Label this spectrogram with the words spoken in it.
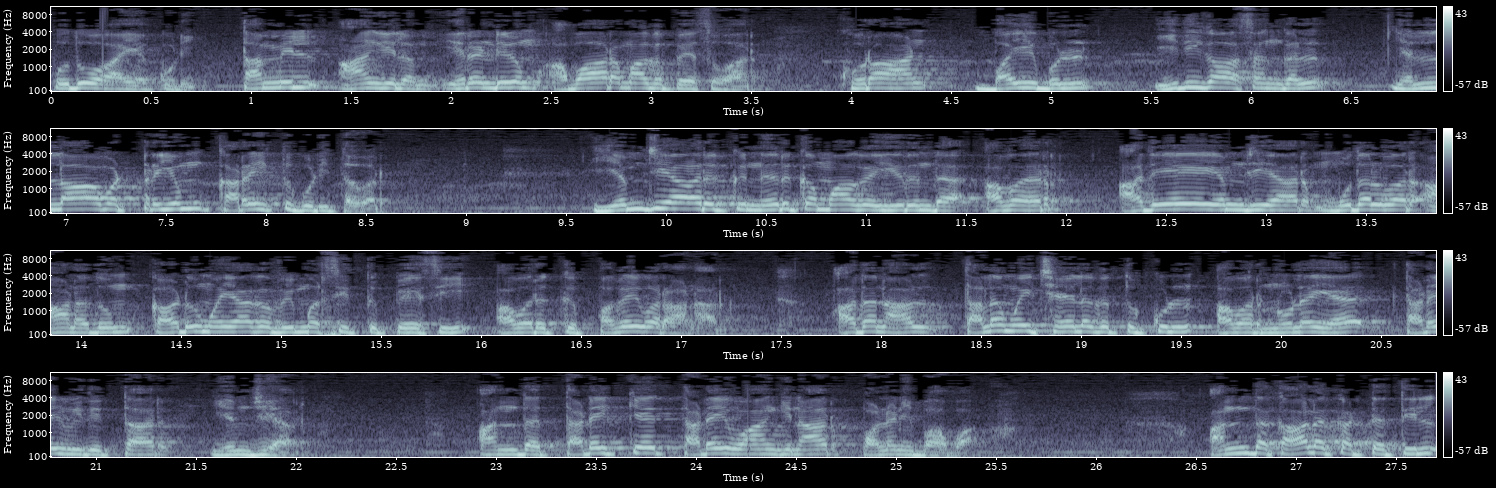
புது ஆயக்குடி. தமிழ் ஆங்கிலம் இரண்டிலும் அபாரமாக பேசுவார். குரான் பைபிள் இதிகாசங்கள் எல்லாவற்றையும் கரைத்து குடித்தவர். எம்ஜிஆருக்கு நெருக்கமாக இருந்த அவர் அதே எம்ஜிஆர் முதல்வர் ஆனதும் கடுமையாக விமர்சித்து பேசி அவருக்கு பகைவரானார். அதனால் தலைமைச் செயலகத்துக்குள் அவர் நுழைய தடை விதித்தார் எம்ஜிஆர். அந்த தடைக்கே தடை வாங்கினார் பழனி பாபா அந்த காலகட்டத்தில்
